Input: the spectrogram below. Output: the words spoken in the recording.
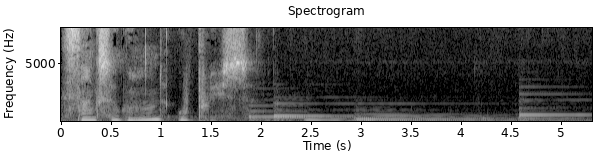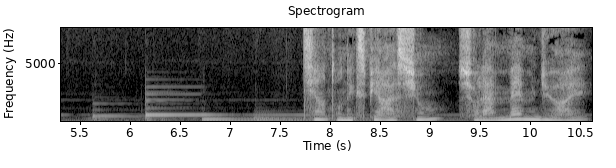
5 secondes ou plus. Tiens ton expiration sur la même durée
